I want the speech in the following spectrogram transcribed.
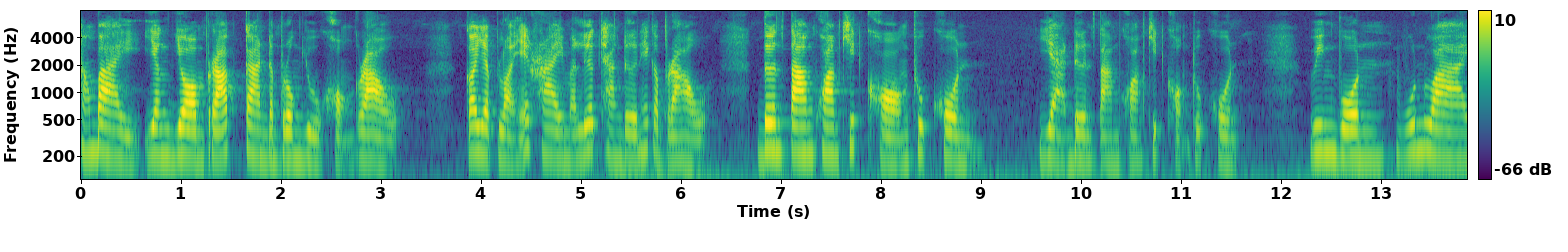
ทั้งใบยังยอมรับการดำรงอยู่ของเรา ก็อย่าปล่อยให้ใครมาเลือกทางเดินให้กับเรา เดินตามความคิดของทุกคน อย่าเดินตามความคิดของทุกคน วิ่งวนวุ่นวาย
